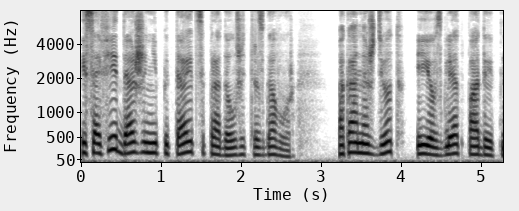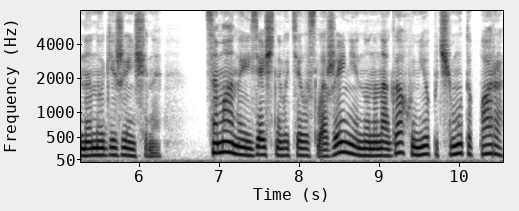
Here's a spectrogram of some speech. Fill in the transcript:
и София даже не пытается продолжить разговор. Пока она ждет, ее взгляд падает на ноги женщины — Сама она изящного телосложения, но на ногах у нее почему-то пара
